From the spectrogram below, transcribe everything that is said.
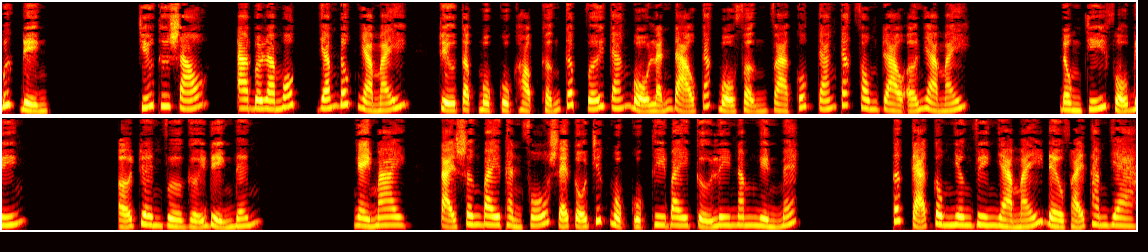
Bức điện Chiếu thứ 6, Abramov, giám đốc nhà máy, triệu tập một cuộc họp khẩn cấp với cán bộ lãnh đạo các bộ phận và cốt cán các phong trào ở nhà máy. Đồng chí phổ biến. Ở trên vừa gửi điện đến. Ngày mai, tại sân bay thành phố sẽ tổ chức một cuộc thi bay cự ly 5.000 mét. Tất cả công nhân viên nhà máy đều phải tham gia.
